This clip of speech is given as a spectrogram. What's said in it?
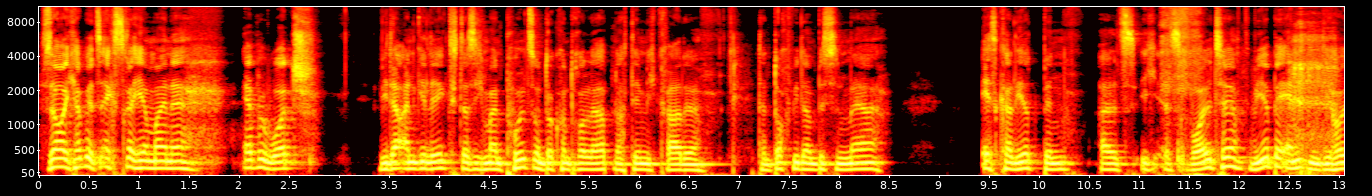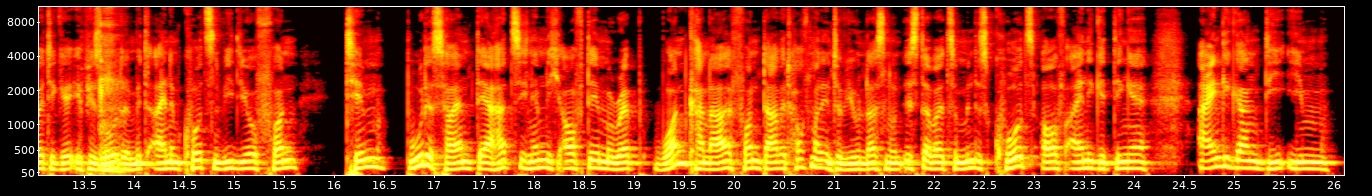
So, ich habe jetzt extra hier meine Apple Watch wieder angelegt, dass ich meinen Puls unter Kontrolle habe, nachdem ich gerade dann doch wieder ein bisschen mehr eskaliert bin, als ich es wollte. Wir beenden die heutige Episode mit einem kurzen Video von Tim Budesheim. Der hat sich nämlich auf dem Rap One Kanal von David Hoffmann interviewen lassen und ist dabei zumindest kurz auf einige Dinge eingegangen, die ihm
